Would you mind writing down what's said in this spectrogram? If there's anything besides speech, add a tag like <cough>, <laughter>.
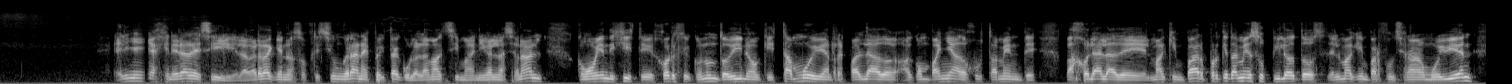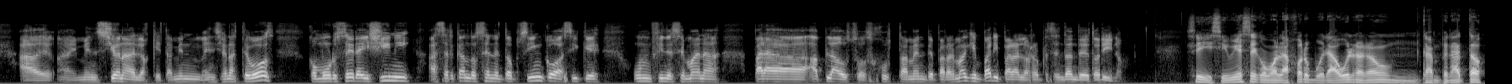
En líneas generales, sí, la verdad que nos ofreció un gran espectáculo a la máxima a nivel nacional. Como bien dijiste, Jorge, con un Todino que está muy bien respaldado, acompañado justamente bajo el ala del Mackin Par, porque también sus pilotos del Mackin Par funcionaron muy bien. menciona de los que también mencionaste vos, como Ursera y Gini acercándose en el top 5. Así que un fin de semana para aplausos justamente para el Mackin Par y para los representantes de Torino. Sí, si hubiese como la Fórmula 1, ¿no? Un campeonato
